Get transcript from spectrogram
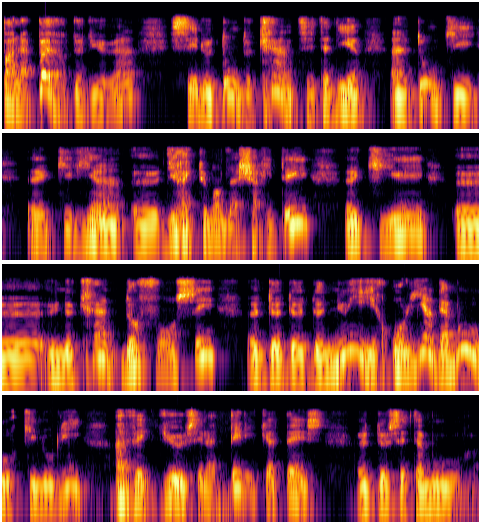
pas la peur de Dieu, hein, c'est le don de crainte, c'est-à-dire un don qui, euh, qui vient euh, directement de la charité, qui est une crainte d'offenser, de, de, de, nuire au lien d'amour qui nous lie avec Dieu. C'est la délicatesse de cet amour.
